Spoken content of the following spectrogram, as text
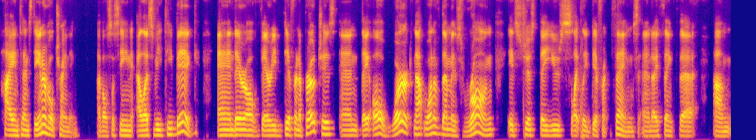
high intensity interval training. I've also seen LSVT big, and they're all very different approaches, and they all work. Not one of them is wrong. It's just they use slightly different things. And I think that um,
